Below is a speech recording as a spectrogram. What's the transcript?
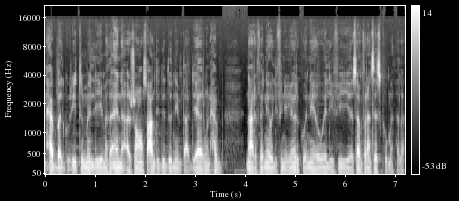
نحب الجوريتم اللي مثلا أنا أجونس عندي دي دوني نتاع ديار ونحب نعرف أنا اللي في نيويورك وأنا هو اللي في سان فرانسيسكو مثلا.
